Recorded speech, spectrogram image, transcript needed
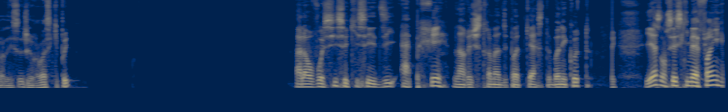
j'en ai- j'ai vraiment skippé. Alors voici ce qui s'est dit après l'enregistrement du podcast. Bonne écoute. Yes, donc c'est ce qui met fin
